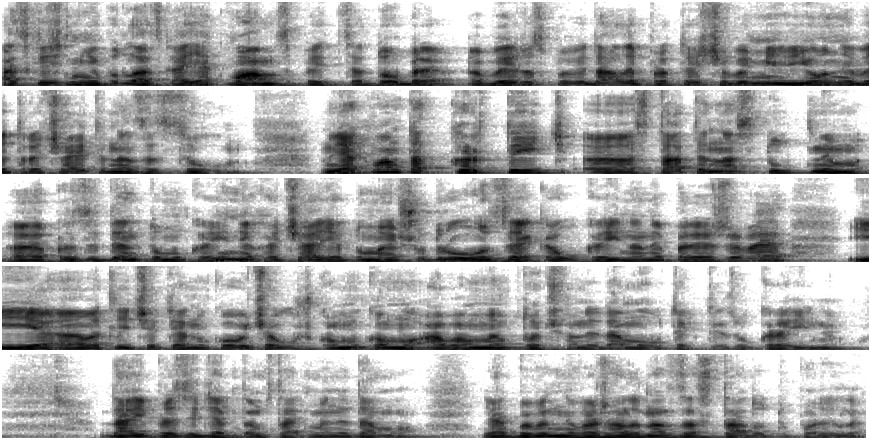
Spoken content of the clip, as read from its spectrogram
А скажіть мені, будь ласка, а як вам спиться добре? Ви розповідали про те, що ви мільйони витрачаєте на ЗСУ. Ну як вам так кортить е, стати наступним е, президентом України? Хоча я думаю, що другого зека Україна не переживе, і е, в отличие від Януковича, уж кому кому, а вам ми точно не дамо втекти з України. Да, і президентом стати ми не дамо. Як би ви не вважали нас за стадо тупорили.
